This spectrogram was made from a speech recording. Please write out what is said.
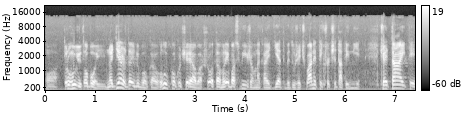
О, торгують обоє. Надєжда і Любов. Кажу, голубко кучерява, що там, риба свіжа? Вона каже, дід, ви дуже чваните, що читати вмієте. Читайте,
